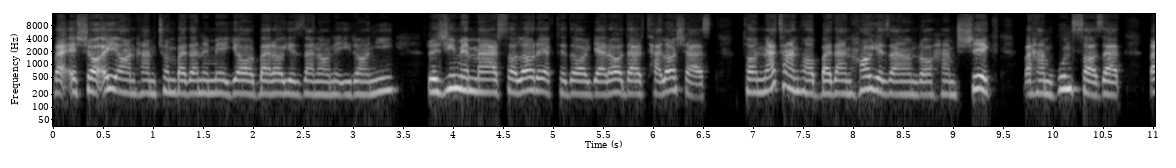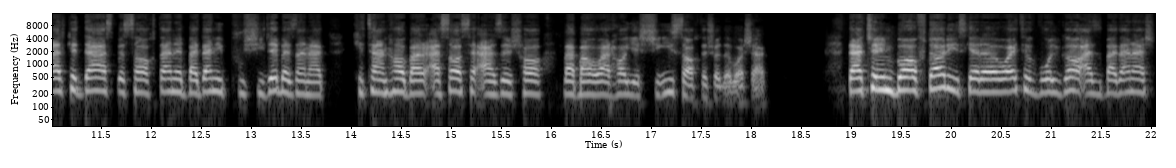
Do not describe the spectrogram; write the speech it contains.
و اشاعه آن همچون بدن معیار برای زنان ایرانی رژیم مرسالار اقتدارگرا در تلاش است تا نه تنها بدنهای زنان را هم شکل و همگون سازد بلکه دست به ساختن بدنی پوشیده بزند که تنها بر اساس ارزشها و باورهای شیعی ساخته شده باشد در چنین بافتاری است که روایت ولگا از بدنش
